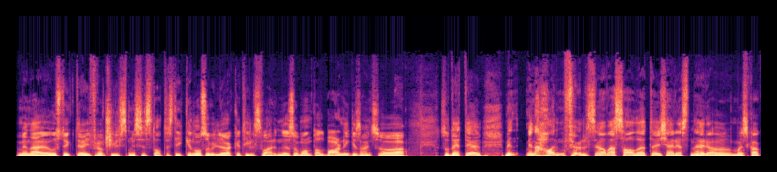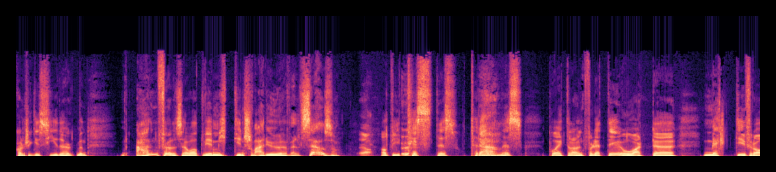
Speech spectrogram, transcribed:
Men jeg er jo stygt redd for at skilsmissestatistikken også vil øke tilsvarende som antall barn. ikke sant? Så, så dette, men, men jeg har en følelse av, jeg sa det til kjæresten her, man skal kanskje ikke si det høyt, men jeg har en følelse av at vi er midt i en svær øvelse. altså. Ja. At vi testes, trenes på et eller annet. For dette har jo vært uh, meldt ifra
